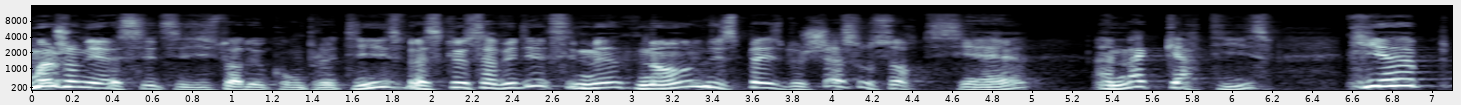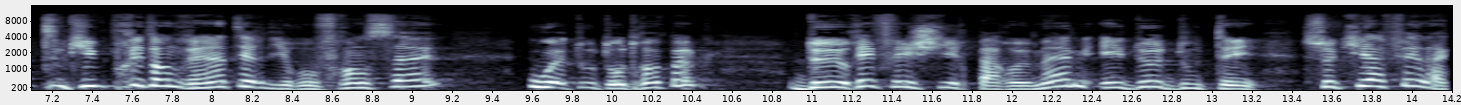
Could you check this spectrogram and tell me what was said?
Moi, j'en ai assez de ces histoires de complotisme, parce que ça veut dire que c'est maintenant une espèce de chasse aux sorcières, un macartisme, qui, prétendrait interdire aux Français, ou à tout autre peuple, de réfléchir par eux-mêmes et de douter. Ce qui a fait la,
